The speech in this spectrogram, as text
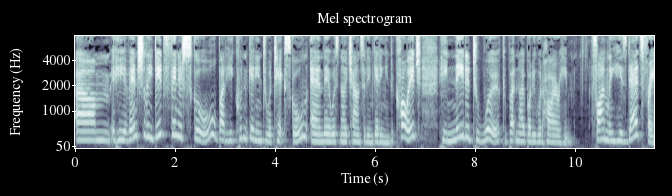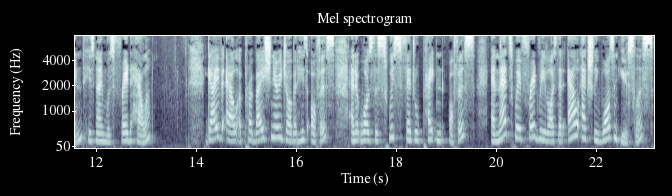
Um, he eventually did finish school, but he couldn't get into a tech school, and there was no chance of him getting into college. He needed to work, but nobody would hire him. Finally, his dad's friend, his name was Fred Haller, gave Al a probationary job at his office, and it was the Swiss Federal Patent Office. And that's where Fred realised that Al actually wasn't useless.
